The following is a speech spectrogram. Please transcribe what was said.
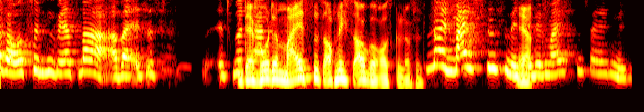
herausfinden, wer es war. Aber es ist. Es wird der wurde meistens auch nicht das Auge rausgelöffelt. Nein, meistens nicht. Ja. In den meisten Fällen nicht.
